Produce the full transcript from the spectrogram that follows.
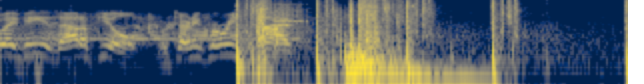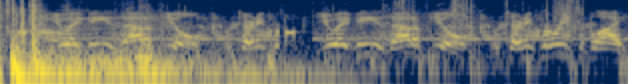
UAV is out of fuel. Returning for resupply. UAV is out of fuel. Returning for... UAV is out of fuel. Returning for resupply.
